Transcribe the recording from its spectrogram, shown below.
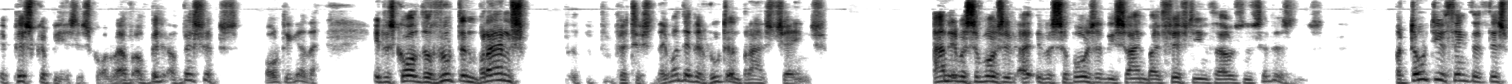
episcopacy, as it's called, of, of, of bishops altogether. It was called the root and branch petition. They wanted a root and branch change. And it was, supposed, it was supposedly signed by 15,000 citizens. But don't you think that this,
